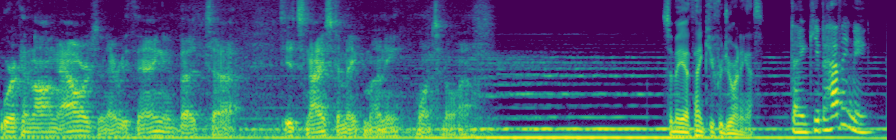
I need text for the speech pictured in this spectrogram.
working long hours and everything, but uh, it's nice to make money once in a while. Soumaya, thank you for joining us. Thank you for having me.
